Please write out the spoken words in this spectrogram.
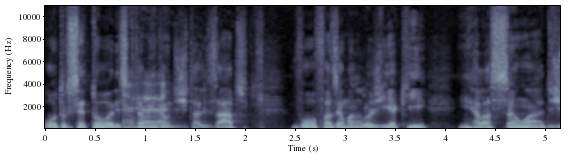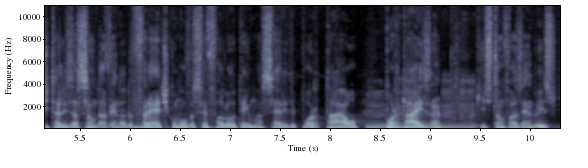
outros setores que Aham. também estão digitalizados, vou fazer uma analogia aqui em relação à digitalização da venda do frete. Como você falou, tem uma série de portal, Uhum. portais né, que estão fazendo isso.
